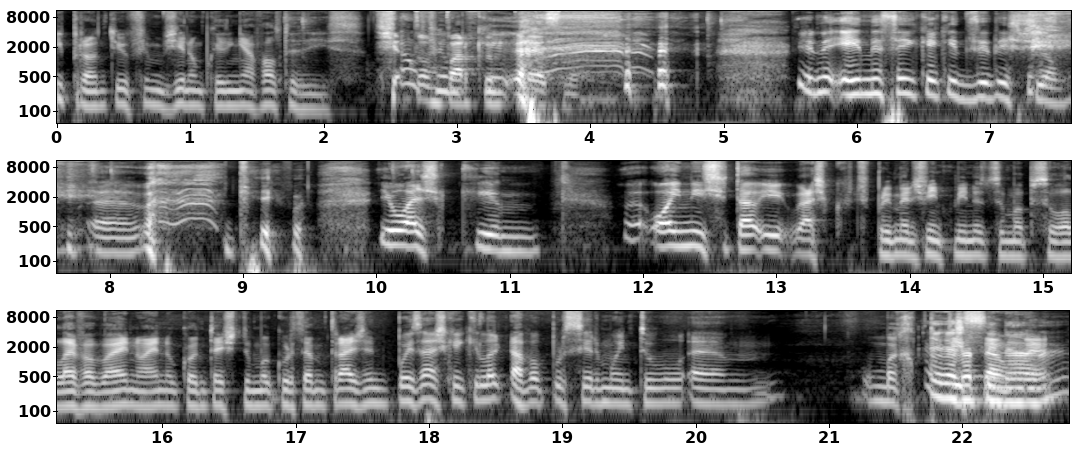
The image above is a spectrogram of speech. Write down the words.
e pronto, e o filme gira um bocadinho à volta disso. E é É um tão parvo que- quanto parece, não é? Eu, eu nem sei o que é que é dizer deste filme. Ah, tipo, eu acho que hum, ao início tá, eu acho que os primeiros 20 minutos uma pessoa leva bem, não é? No contexto de uma curta-metragem, depois acho que aquilo acaba por ser muito hum, uma É repetição, é? pinada.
